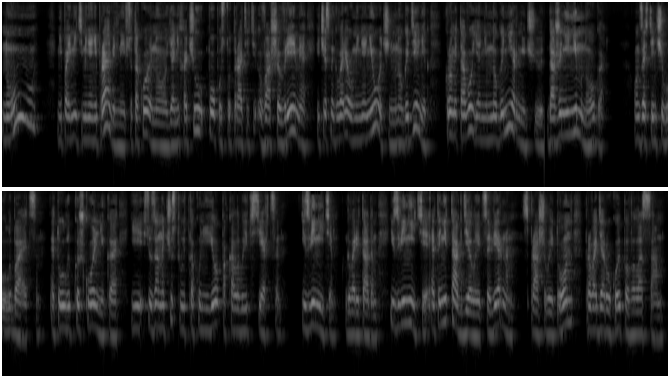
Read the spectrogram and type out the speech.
Ну, не поймите меня неправильно и все такое, но я не хочу попусту тратить ваше время, и, честно говоря, у меня не очень много денег, Кроме того, я немного нервничаю, даже не немного. Он застенчиво улыбается. Это улыбка школьника, и Сюзанна чувствует, как у нее покалывает сердце. «Извините», — говорит Адам, — «извините, это не так делается, верно?» – спрашивает он, проводя рукой по волосам.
